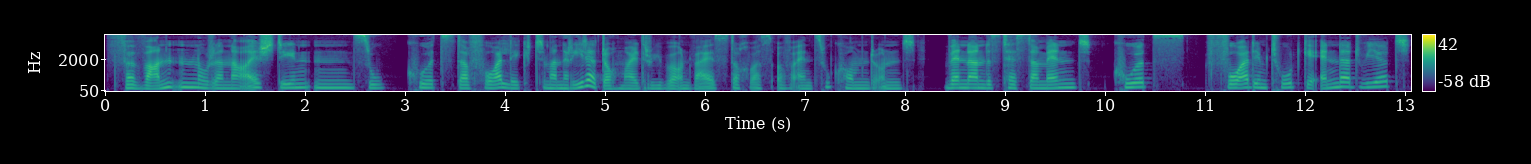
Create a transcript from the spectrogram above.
Verwandten oder Nahestehenden so kurz davor liegt. Man redet doch mal drüber und weiß doch, was auf einen zukommt. Und wenn dann das Testament kurz vor dem Tod geändert wird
